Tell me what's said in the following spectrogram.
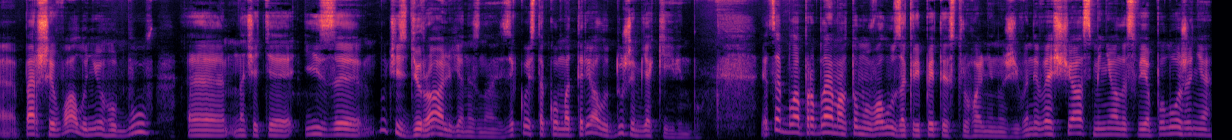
Е, Перший вал у нього був значить, із ну, чи з дюралю, я не знаю, з якогось такого матеріалу дуже м'який він був. І це була проблема в тому валу закріпити стругальні ножі. Вони весь час міняли своє положення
